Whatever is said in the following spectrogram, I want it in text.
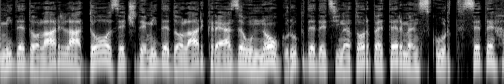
40.000 de dolari la 20.000 de dolari creează un nou grup de deținători pe termen scurt, STH.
